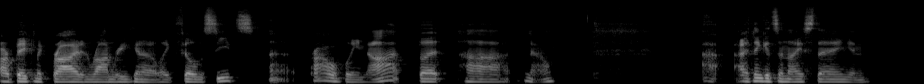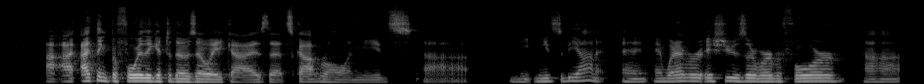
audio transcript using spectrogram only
are Bake McBride and Ron Reed gonna like fill the seats? Uh, probably not, but uh, you know, I, I, think it's a nice thing, and I, I think before they get to those 08 guys, that Scott Rolen needs uh, needs to be on it, and and whatever issues there were before, uh,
